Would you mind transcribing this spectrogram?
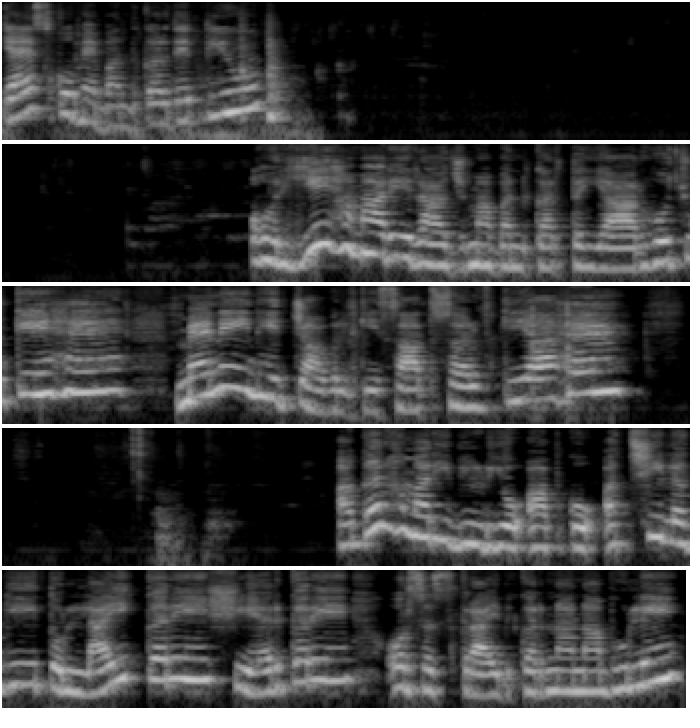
गैस को मैं बंद कर देती हूँ। और ये हमारे राजमा बनकर तैयार हो चुके हैं। मैंने इन्हें चावल के साथ सर्व किया है। अगर हमारी वीडियो आपको अच्छी लगी तो लाइक करें, शेयर करें और सब्सक्राइब करना ना भूलें।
